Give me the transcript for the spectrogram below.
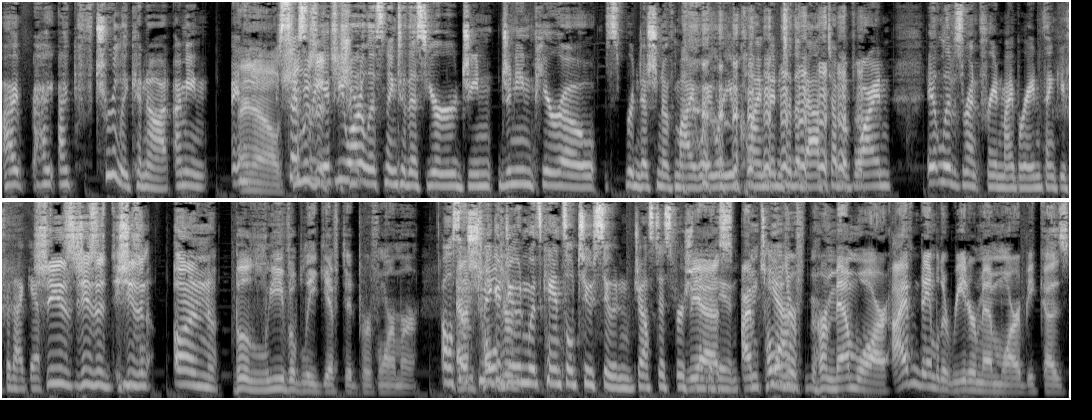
I, I I truly cannot. I mean, I know. She Cecily, was a- if you she- are listening to this, your Jean, Jeanine Pirro's rendition of My Way, where you climbed into the bathtub of wine, it lives rent free in my brain. Thank you for that gift. She's she's a she's an unbelievably gifted performer. also, and her- was canceled too soon. Justice for Yes, I'm told Yeah. her her memoir. I haven't been able to read her memoir because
